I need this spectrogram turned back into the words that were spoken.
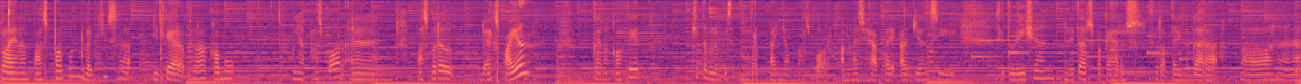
pelayanan paspor pun nggak bisa. Jadi kayak misalnya kamu punya paspor and paspornya udah expire. Karena covid kita belum bisa memperpanjang paspor unless you have very urgency situation. Dan itu harus pakai harus surat dari negara. Nah, nah, nah,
